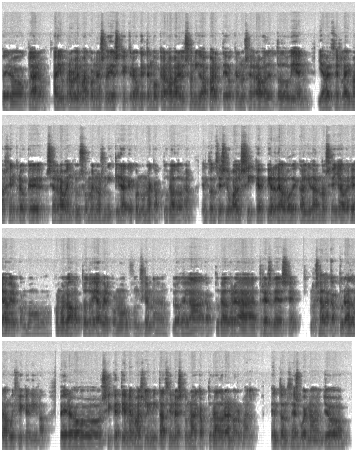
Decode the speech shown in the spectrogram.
Pero claro, hay un problema con eso y es que creo que tengo que grabar el sonido aparte o que no se graba del todo bien y a veces la imagen creo que se graba incluso menos nítida que con una capturadora. Entonces igual sí que pierde algo de calidad, no sé, ya veré a ver cómo, cómo lo hago todo y a ver cómo funciona lo de la capturadora 3DS o sea, la capturadora wifi que diga, pero sí que tiene más limitaciones que una capturadora normal. Entonces, bueno, yo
